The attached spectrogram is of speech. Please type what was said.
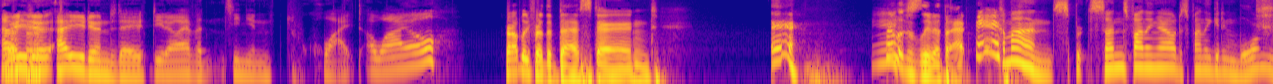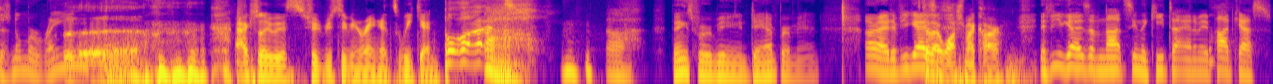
How are you doing? How are you doing today, Dito? I haven't seen you in quite a while. Probably for the best. And eh, Eh. we'll just leave it at that. Eh. Come on, sp- sun's finally out. It's finally getting warm. There's no more rain. Actually, we should be receiving rain this weekend, but Ah, thanks for being a damper, man. All right, if you guys because I washed my car. if you guys have not seen the Kita Anime podcast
